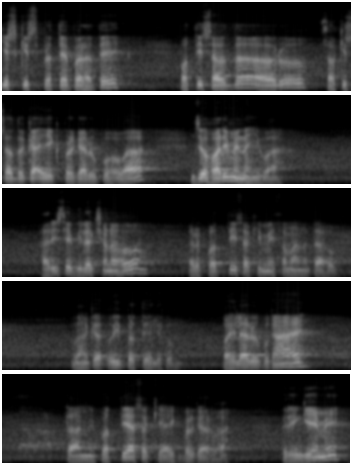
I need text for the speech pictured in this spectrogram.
किस किस प्रत्यय पर रहते पति शब्द और सखी शब्द का एक प्रकार रूप हुआ जो हरि में नहीं हुआ। हरि से विलक्षण हो और पति सखी में समानता हो। वहाँ का वही प्रत्यय लिखो। पहला रूप कहाँ है? टा में पत्या सख्या एक प्रकार हुआ। फिर गे में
